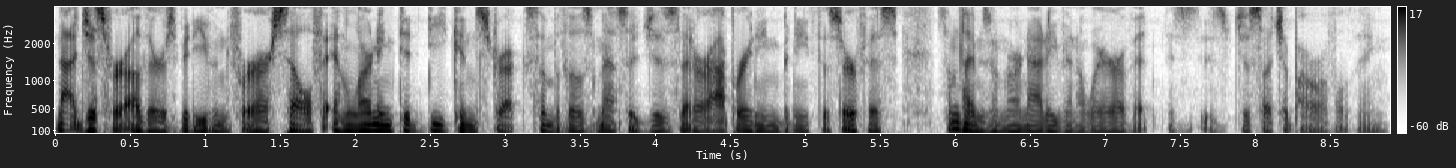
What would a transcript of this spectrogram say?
not just for others, but even for ourselves, and learning to deconstruct some of those messages that are operating beneath the surface, sometimes when we're not even aware of it, is, is just such a powerful thing.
